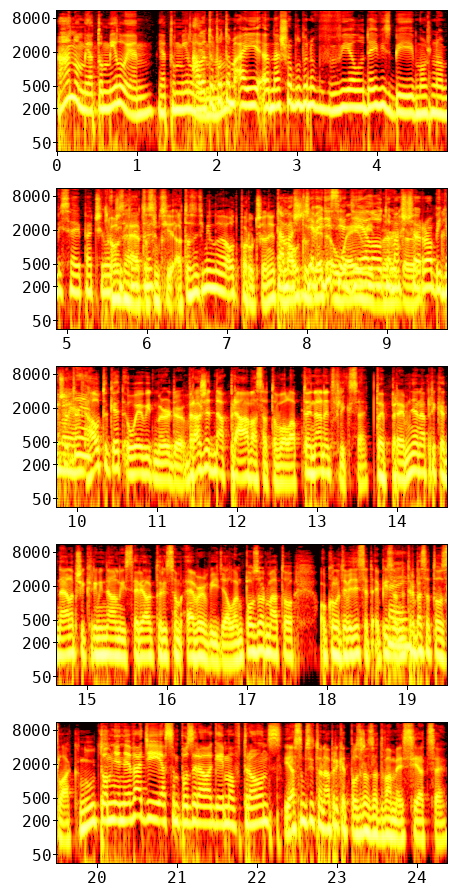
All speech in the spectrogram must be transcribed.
Áno, ja to milujem. Ja to milujem. Ale to no. potom aj našu obľúbenú Viola Davis by možno by sa jej páčilo. Či Ozaj, a to som ti, a to som ti minulé odporúčil. Nie? Tam máš to Get 90 Away dielov, to máš čo robiť. Čo moja. to je? How to get away with murder. Vražedná práva sa to volá. To je na Netflixe. To je pre mňa napríklad najlepší kriminálny seriál, ktorý som ever videl. Len pozor, má to okolo 90 epizód, treba sa toho zlaknúť. To mne nevadí, ja som pozerala Game of Thrones. Ja som si to napríklad pozrel za dva mesiace.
